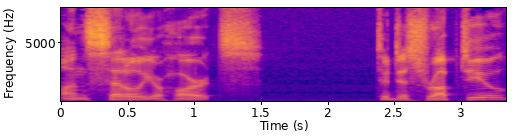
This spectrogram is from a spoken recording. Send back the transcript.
unsettle your hearts, to disrupt you,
